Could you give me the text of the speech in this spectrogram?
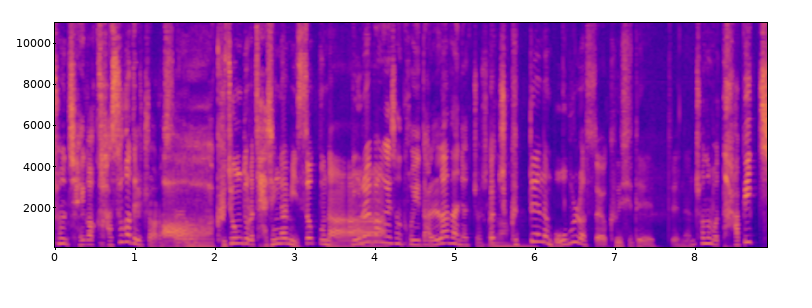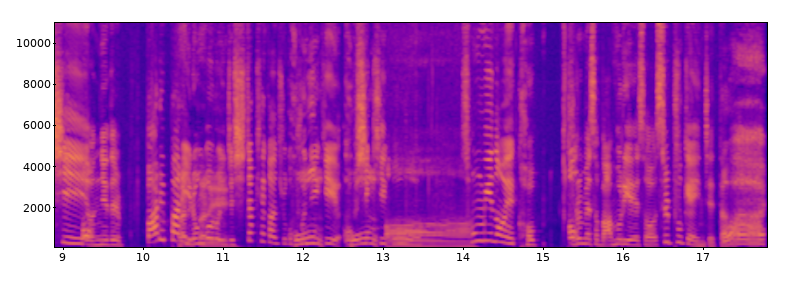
저는 제가 가수가 될 줄 알았어요. 아, 그 정도로 자신감이 있었구나. 노래방에선 거의 날라다녔죠, 제가. 그러니까 그때는 뭐 불렀어요? 그 시대 때는? 저는 뭐 다비치 언니들 팔이 팔이 이런 팔이팔이. 거로 이제 시작해가지고 고음, 분위기 up 고음, 시키고 아. 송민호의 겁 부르면서 마무리해서 슬프게 이제 딱 와,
